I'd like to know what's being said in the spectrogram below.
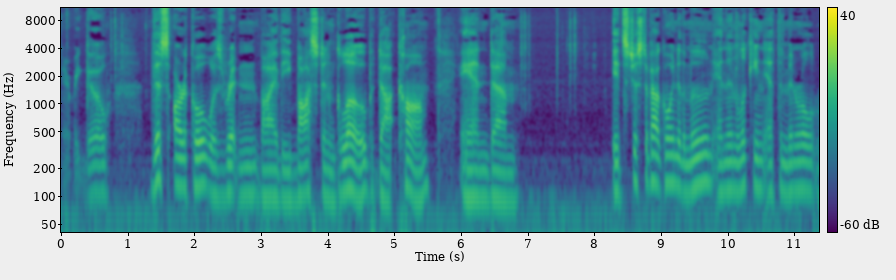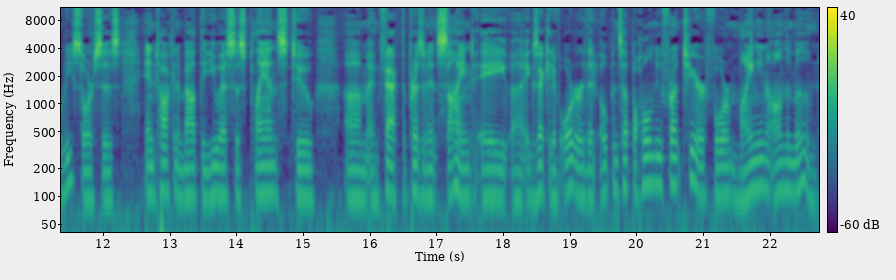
There we go. This article was written by the BostonGlobe.com, and um, it's just about going to the moon and then looking at the mineral resources and talking about the U.S.'s plans to. Um, in fact, the president signed a uh, executive order that opens up a whole new frontier for mining on the moon.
